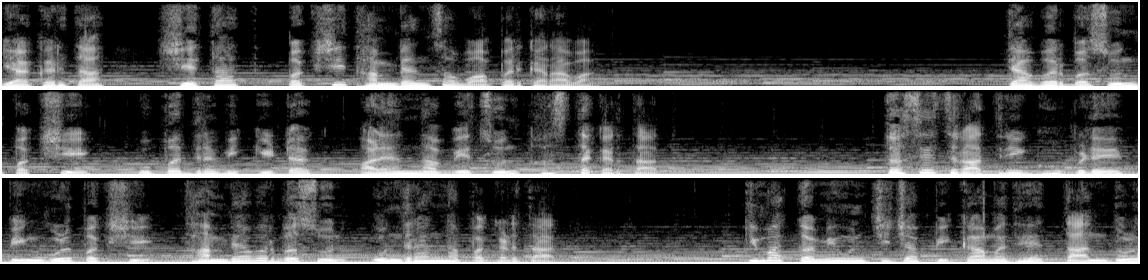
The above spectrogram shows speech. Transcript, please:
याकरता शेतात पक्षी थांब्यांचा वापर करावा. त्यावर बसून पक्षी उपद्रवी कीटक अळ्यांना वेचून फस्त करतात. तसेच रात्री घुबडे पिंगुळ पक्षी थांब्यावर बसून उंदरांना पकडतात. किंवा कमी उंचीच्या पिकामध्ये तांदूळ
